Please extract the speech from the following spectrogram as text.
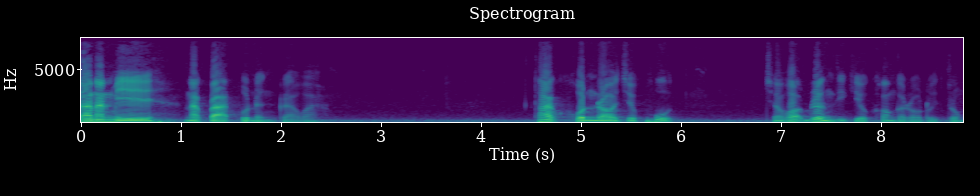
ดังนั้นมีนักปราชญ์ผู้หนึ่งกล่าวว่า ถ้าคนเราจะพูด เฉพาะเรื่องที่เกี่ยวข้องกับเราโดยตรง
